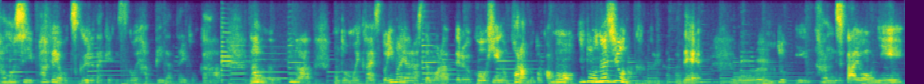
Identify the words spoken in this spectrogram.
楽しいパフェを作るだけですごいハッピーだったりとか多分今本当思い返すと今やらせてもらってるコーヒーのコラムとかも本当同じような考え方で、うん、時感じたように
